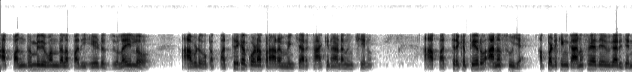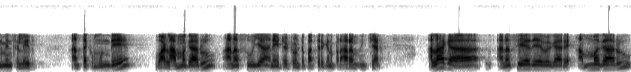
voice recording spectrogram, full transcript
ఆ పంతొమ్మిది వందల పదిహేడు జులైలో ఆవిడ ఒక పత్రిక కూడా ప్రారంభించారు కాకినాడ నుంచిను. ఆ పత్రిక పేరు అనసూయ. అప్పటికి ఇంకా అనసూయాదేవి గారు జన్మించలేదు. అంతకు ముందే వాళ్ళ అమ్మగారు అనసూయ అనేటటువంటి పత్రికను ప్రారంభించారు. అలాగా అనసూయాదేవి గారి అమ్మగారు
